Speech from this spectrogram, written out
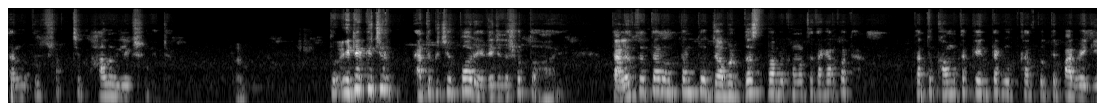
তার মধ্যে সবচেয়ে ভালো ইলেকশন এটা। তো এটা কিছু এত কিছু পরে এটা যদি সত্য হয়, তাহলে তো তার অত্যন্ত জবরদস্ত ভাবে ক্ষমতা থাকার কথা। তার তো ক্ষমতা কেউটাকে উৎখাত করতে পারবে কি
